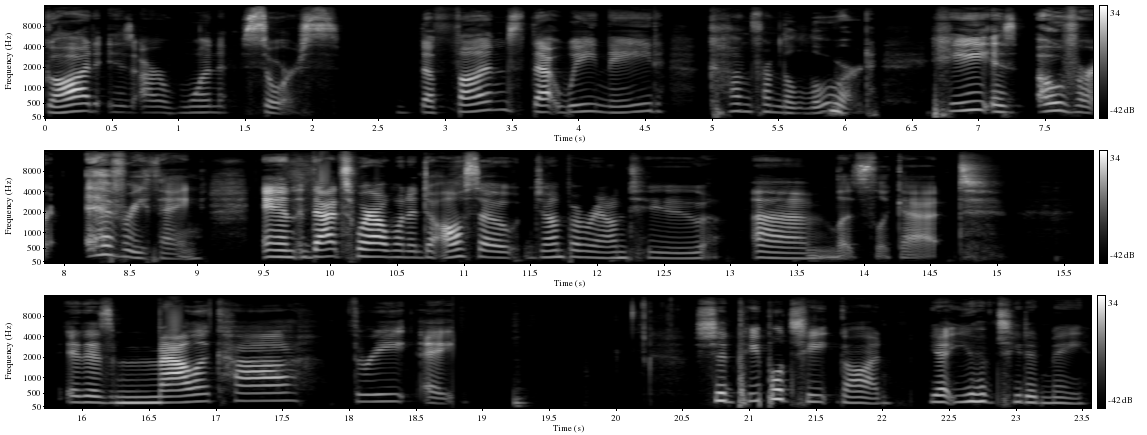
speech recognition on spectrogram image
God is our one source. The funds that we need come from the Lord. He is over everything. And that's where I wanted to also jump around to um, let's look at it is Malachi 3 8. Should people cheat God? Yet you have cheated me.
